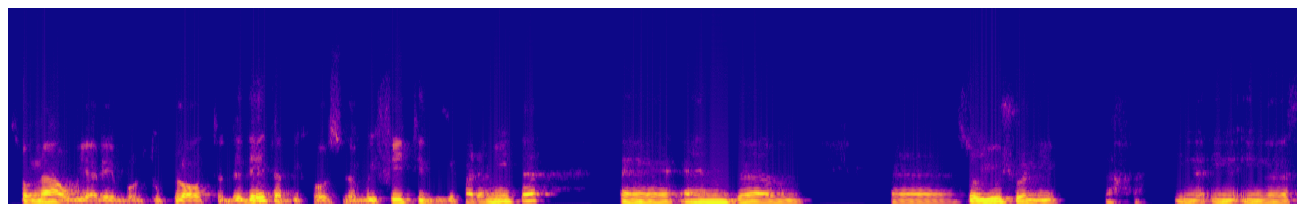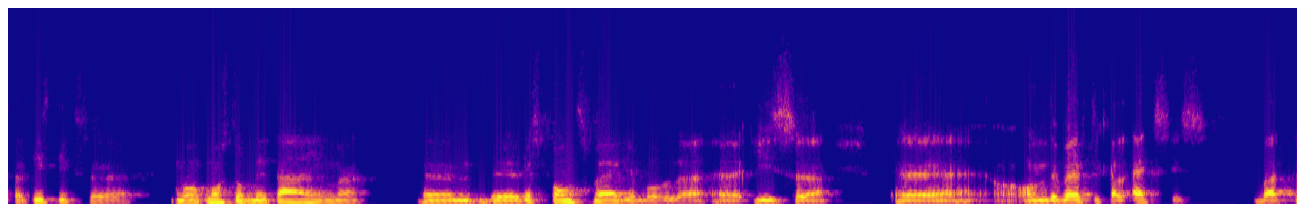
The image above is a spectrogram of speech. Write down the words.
So now we are able to plot the data because we fitted the parameter. Uh, and um, uh, so usually in, in, in statistics, uh, mo most of the time, um, the response variable is on the vertical axis, but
